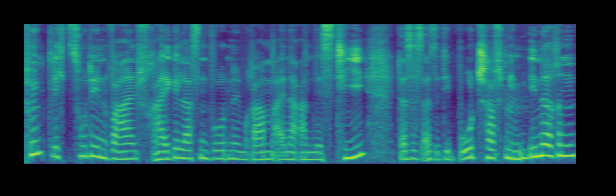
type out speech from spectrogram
pünktlich zu den Wahlen freigelassen wurden im Rahmen einer Amnestie. Das ist also die Botschaft mhm. im Inneren.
